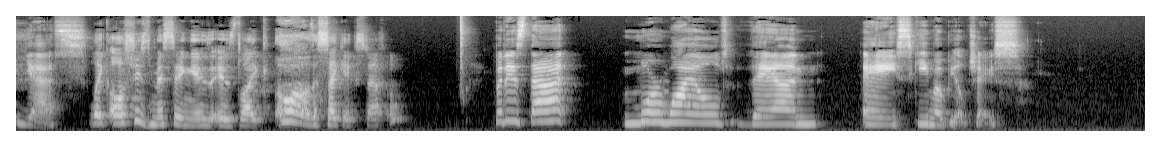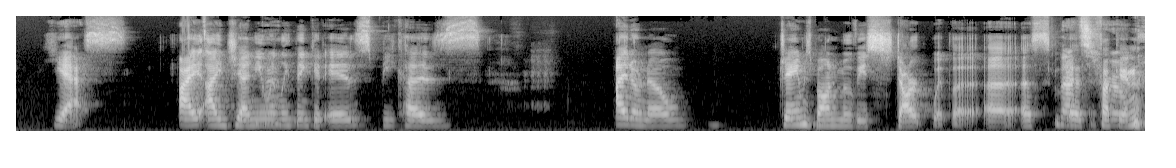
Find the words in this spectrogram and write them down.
yes. like all she's missing is is like, oh, the psychic stuff. Oh. But is that more wild than a ski mobile chase? Yes, I I genuinely think it is because I don't know. James Bond movies start with a a, a, s- a That's fucking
